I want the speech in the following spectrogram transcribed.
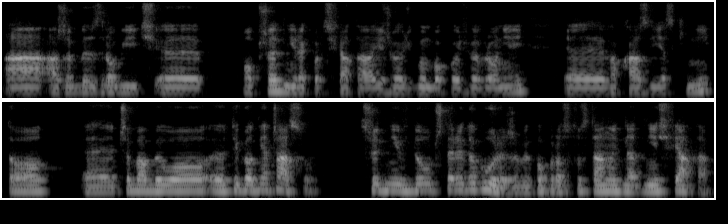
a, a żeby zrobić y, poprzedni rekord świata, jeżeli chodzi o głębokość we Wroniej, y, w Abchazji jaskini, to y, trzeba było y, tygodnia czasu. Trzy dni w dół, cztery do góry, żeby po prostu stanąć na dnie świata.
